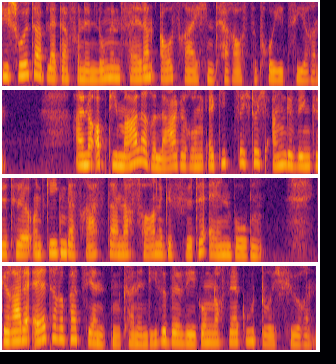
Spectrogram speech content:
die Schulterblätter von den Lungenfeldern ausreichend herauszuprojizieren. Eine optimalere Lagerung ergibt sich durch angewinkelte und gegen das Raster nach vorne geführte Ellenbogen. Gerade ältere Patienten können diese Bewegung noch sehr gut durchführen.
